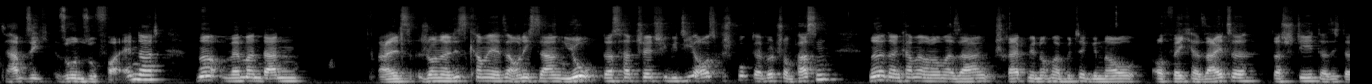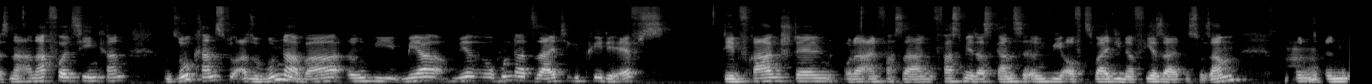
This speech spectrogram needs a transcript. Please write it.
sie haben sich so und so verändert. Na, wenn man dann als Journalist kann man jetzt auch nicht sagen, jo, das hat ChatGPT ausgespuckt, das wird schon passen. Ne, dann kann man auch nochmal sagen, schreib mir nochmal bitte genau, auf welcher Seite das steht, dass ich das nachvollziehen kann. Und so kannst du also wunderbar irgendwie mehr, mehrere hundertseitige PDFs den Fragen stellen oder einfach sagen, fass mir das Ganze irgendwie auf zwei DIN A4 Seiten zusammen. Mhm. Und in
